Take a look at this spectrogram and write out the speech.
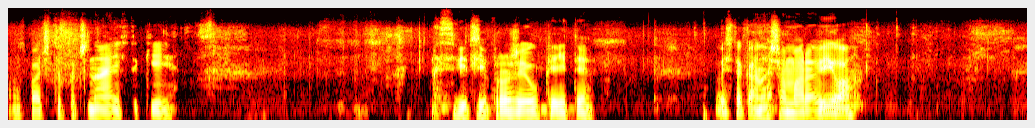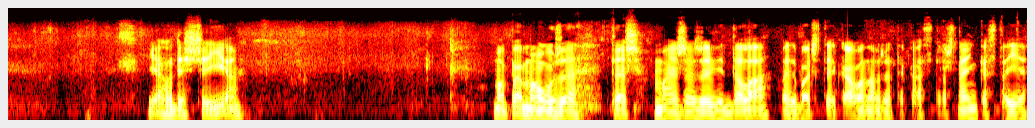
ось бачите, починає такі світлі прожилки йти. Ось така наша маравіла. Ягоди ще є. Мапема вже теж майже вже віддала. Ось бачите, яка вона вже така страшненька стає.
